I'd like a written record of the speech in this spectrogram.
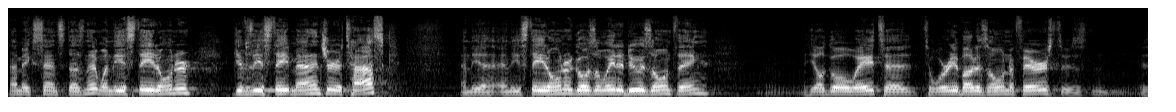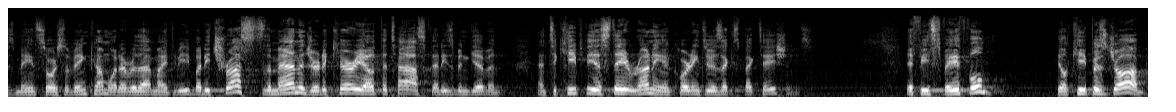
That makes sense, doesn't it? When the estate owner gives the estate manager a task and the, and the estate owner goes away to do his own thing, he'll go away to, to worry about his own affairs, to his, his main source of income, whatever that might be. But he trusts the manager to carry out the task that he's been given and to keep the estate running according to his expectations. If he's faithful, he'll keep his job.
